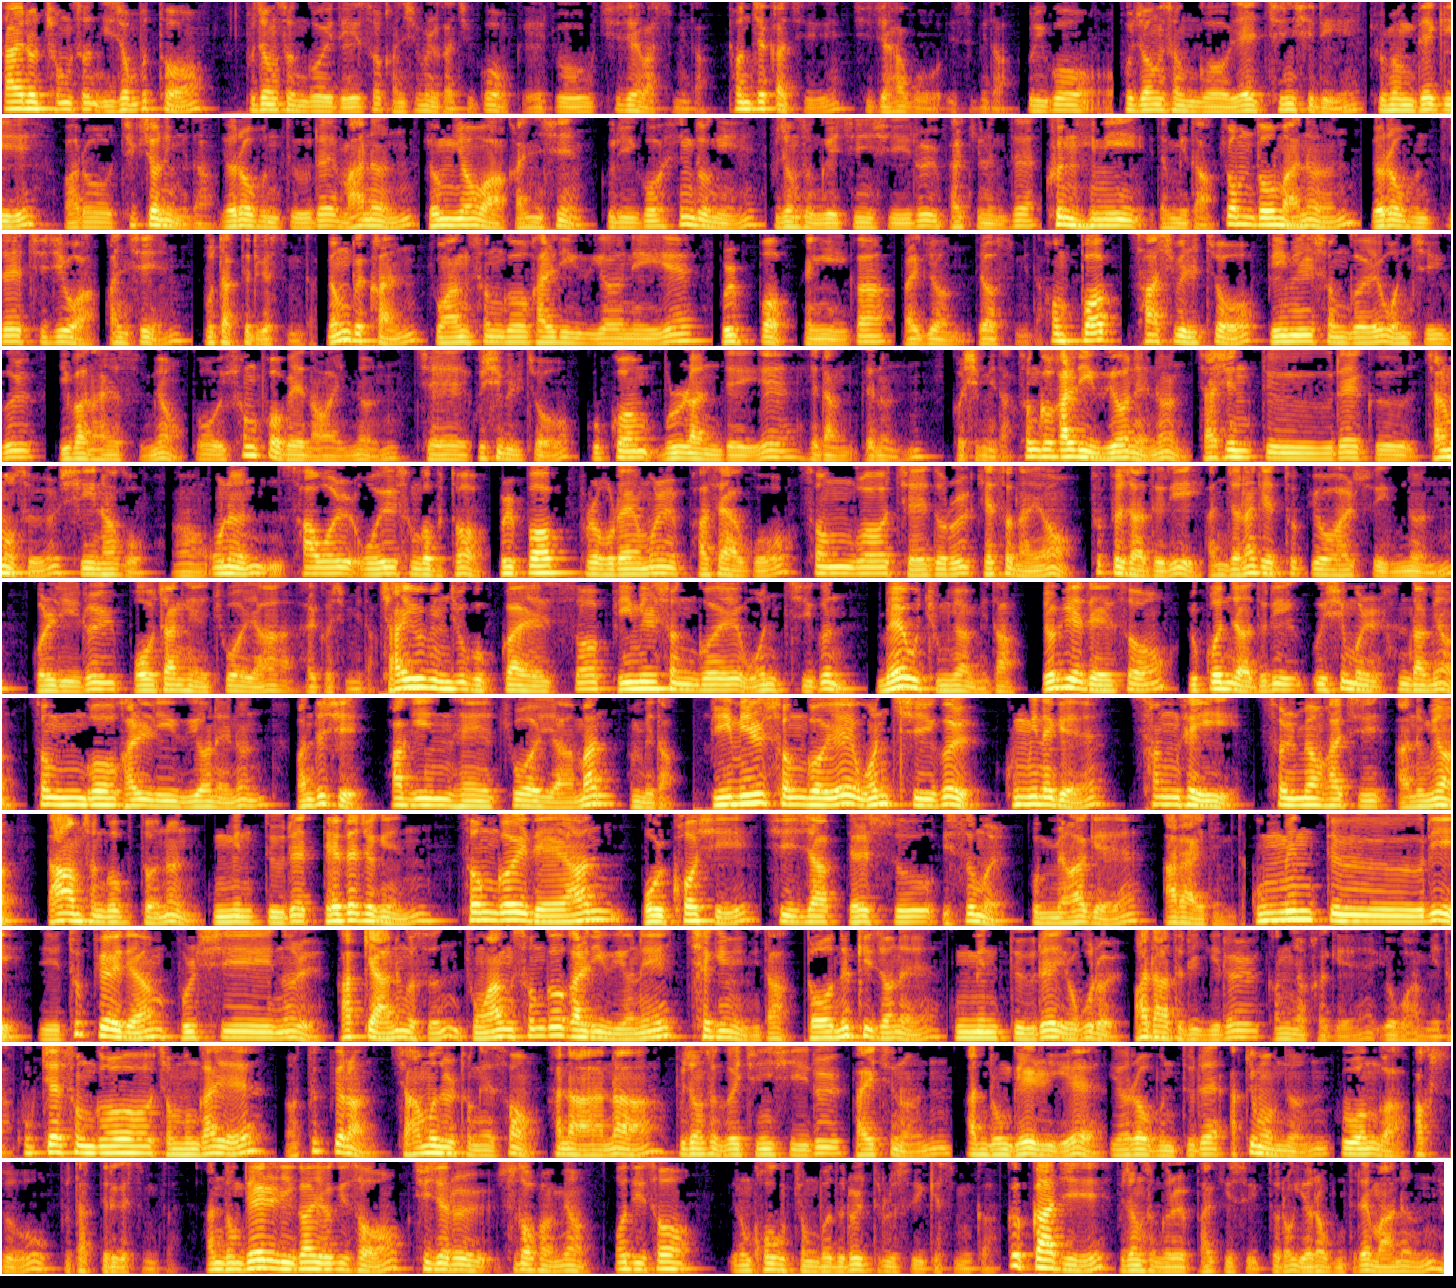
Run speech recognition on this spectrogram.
4.15 총선 이전부터 부정선거에 대해서 관심을 가지고 쭉 취재해 왔습니다. 현재까지 취재하고 있습니다. 그리고 부정선거의 진실이 규명되기 바로 직전입니다. 여러분들의 많은 격려와 관심 그리고 행동이 부정선거의 진실을 밝히는데 큰 힘이 됩니다. 좀 더 많은 여러분들의 지지와 관심 부탁드리겠습니다. 명백한 중앙선거관리위원회의 불법 행위가 발견되었습니다. 헌법 41조 비밀선거의 원칙을 위반하였으며 또 형법에 나와 있는 제91조 국권 문란죄에 해당되는 것입니다. 선거관리위원회는 자신들의 그 잘못을 시인하고 어, 오는 4월 5일 선거부터 불법 프로그램을 파쇄하고 선거 제도를 개선하여 투표자들이 안전하게 투표할 수 있는 권리를 보장해 주어야 할 것입니다. 자유민주 국가에서 비밀선거의 원칙은 매우 중요합니다. 여기에 대해서 유권자들이 의심을 한다면 선거관리위원회는 반드시 확인해 주어야만 합니다. 비밀선거의 원칙을 국민에게 상세히 설명하지 않으면 다음 선거부터는 국민들의 대대적인 선거에 대한 보이콧이 시작될 수 있음을 분명하게 알아야 됩니다. 국민들이 투표에 대한 불신을 갖게 하는 것은 중앙선거관리위원회의 책임입니다. 더 늦기 전에 국민들의 요구를 받아들이기를 강력하게 요구합니다. 국제선거 전문가의 어, 특별한 자문을 통해서 하나하나 부정선거의 진실을 파헤치는 안동데일리에 여러분들의 아낌없는 후원과 박수 부탁드 리겠습니다. 안동데일리가 여기서 취재를 수답하면 어디서 이런 고급 정보들을 들을 수 있겠습니까? 끝까지 부정선거를 밝힐 수 있도록 여러분들의 많은 협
